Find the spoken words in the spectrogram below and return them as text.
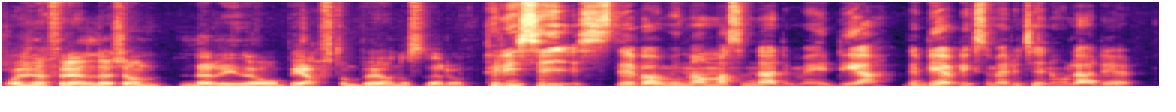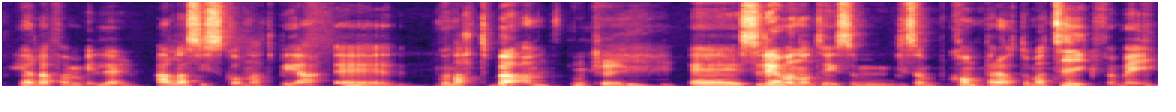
Var det dina föräldrar som lärde dig att be aftonbön och sådär då? Precis, det var min mamma som lärde mig det. Det blev liksom en rutin. Hon lärde hela familjen, alla syskon att be eh, godnattbön. Okej. Eh, så det var någonting som liksom kom per automatik för mig.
